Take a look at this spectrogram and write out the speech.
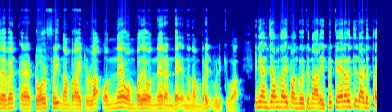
seven toll free നമ്പറായിട്ടുള്ള ഒന്ന് ഒമ്പത് ഒന്ന് രണ്ട് എന്ന നമ്പറിൽ വിളിക്കുക ഇനി അഞ്ചാമതായി പങ്കുവയ്ക്കുന്ന അറിയിപ്പ് കേരളത്തിൽ അടുത്ത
